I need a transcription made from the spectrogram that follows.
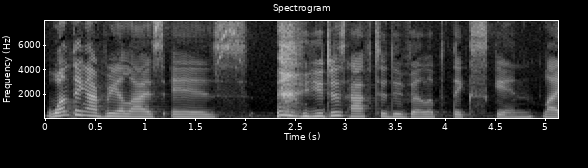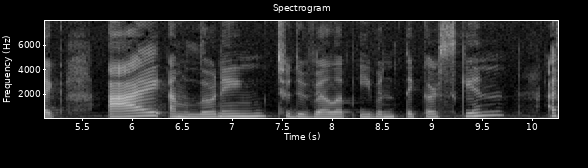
one thing I've realized is you just have to develop thick skin. Like, I am learning to develop even thicker skin. I,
